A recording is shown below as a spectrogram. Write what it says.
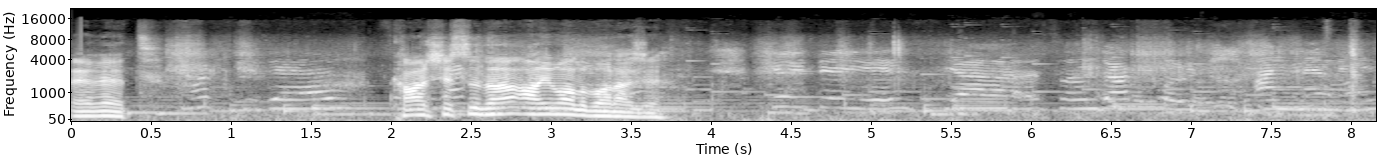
Evet. Çok güzel. Karşısı da Ayvalı Barajı. Köydeyiz ya. Sancak koymuş annemiz.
